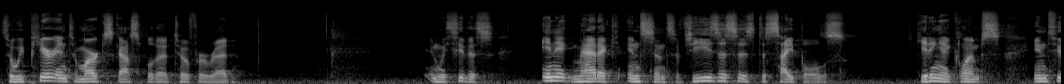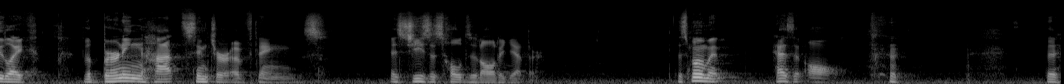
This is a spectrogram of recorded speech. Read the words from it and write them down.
So we peer into Mark's gospel that Topher read, and we see this enigmatic instance of Jesus' disciples getting a glimpse into like the burning hot center of things as Jesus holds it all together. This moment has it all. the,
